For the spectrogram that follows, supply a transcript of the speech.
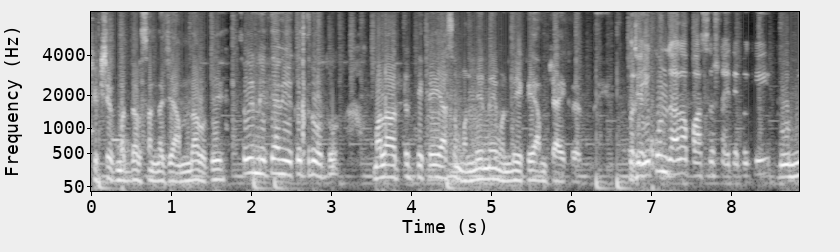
शिक्षक मतदारसंघाचे आमदार होते. सगळे नेते आम्ही एकत्र होतो. मला वाटतं ते काही असं म्हणले नाही म्हणले काही आमच्या ऐकत नाही. तर एकूण जागा पासष्ट आहे त्यापैकी दोन्ही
